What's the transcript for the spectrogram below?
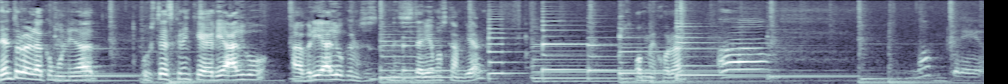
Dentro de la comunidad, ¿ustedes creen que haría algo, habría algo que nos- necesitaríamos cambiar o mejorar? Um, no creo.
